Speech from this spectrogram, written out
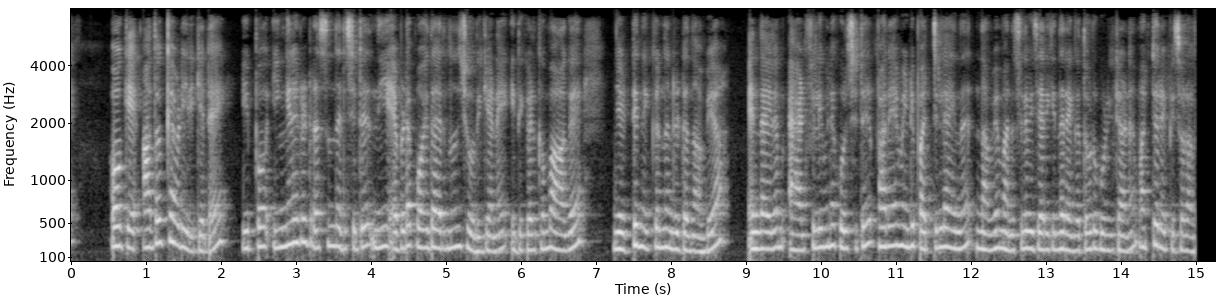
ഓക്കെ അതൊക്കെ അവിടെ ഇരിക്കട്ടെ. ഇപ്പോ ഇങ്ങനെ ഒരു ഡ്രസ്സും ധരിച്ചിട്ട് നീ എവിടെ പോയതായിരുന്നു എന്ന് ചോദിക്കണേ. ഇത് കേൾക്കുമ്പോൾ ആകെ ഞെട്ടി നിൽക്കുന്നുണ്ട് കേട്ടോ നവ്യ. എന്തായാലും ആഡ് ഫിലിമിനെ കുറിച്ചിട്ട് പറയാൻ വേണ്ടി പറ്റില്ല എന്ന് നവ്യ മനസ്സിൽ വിചാരിക്കുന്ന രംഗത്തോട് കൂടിയിട്ടാണ് മറ്റൊരു എപ്പിസോഡ്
